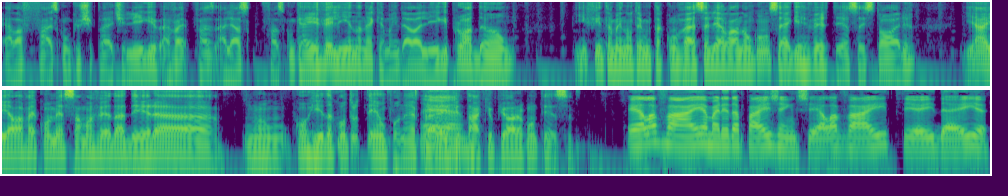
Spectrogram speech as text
ela faz com que o chiclete ligue, eh, faz, aliás, faz com que a Evelina, né, que é a mãe dela, ligue pro Adão. Enfim, também não tem muita conversa ali, ela não consegue reverter essa história. E aí ela vai começar uma verdadeira uma corrida contra o tempo, né, Pra É. evitar que o pior aconteça. Ela vai, a Maria da Paz, gente, ela vai ter a ideia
